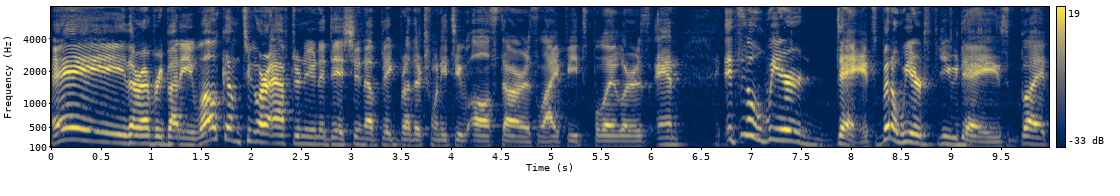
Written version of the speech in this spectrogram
Hey there, everybody. Welcome to our afternoon edition of Big Brother 22 All Stars Live Feed Spoilers. And it's a weird day. It's been a weird few days, but,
